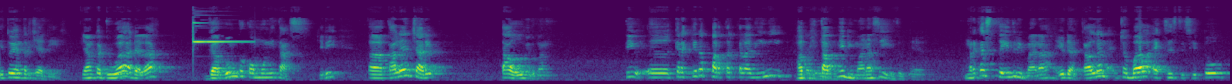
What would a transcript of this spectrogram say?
itu yang terjadi. Yang kedua adalah gabung ke komunitas. Jadi eh, kalian cari tahu gitu kan kira-kira partner kalian ini habitatnya di mana sih gitu? Ya. mereka stay itu di mana? Yaudah kalian coba eksis di situ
